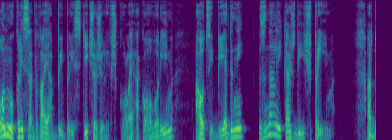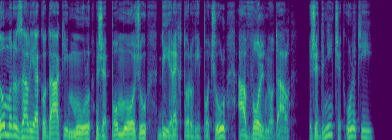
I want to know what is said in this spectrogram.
Ponúkli sa dvaja biblisti, čo žili v škole, ako hovorím, a hoci biedny, znali každý šprím – a domrzali ako dáky múl, že pomôžu, by rektor vypočul a voľno dal, že dníček uletí,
